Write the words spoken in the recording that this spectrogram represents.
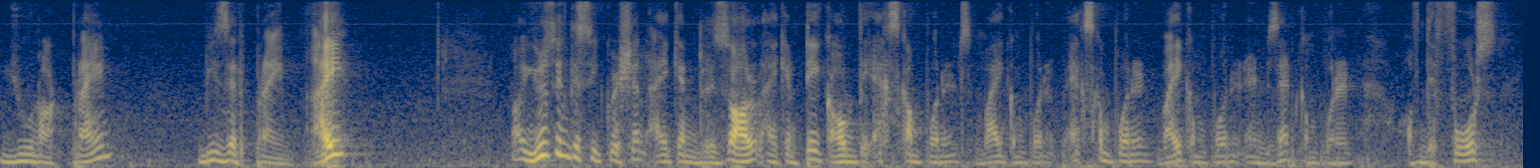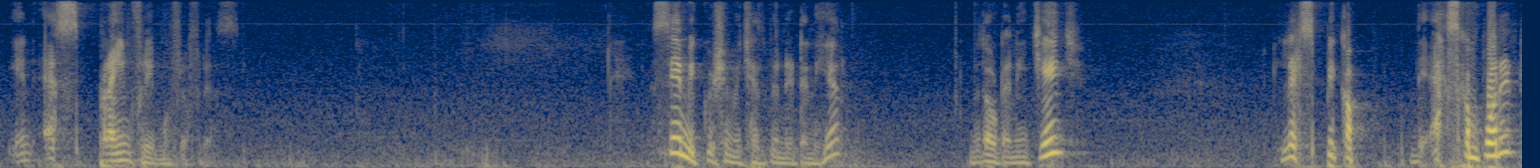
u naught prime b z prime i. Now, using this equation I can resolve, I can take out the x components, y component, x component, y component and z component of the force in S prime frame of reference same equation which has been written here without any change. Let us pick up the x component,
